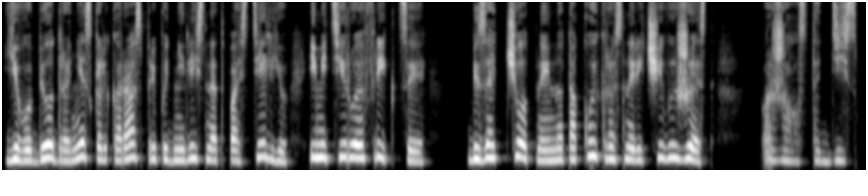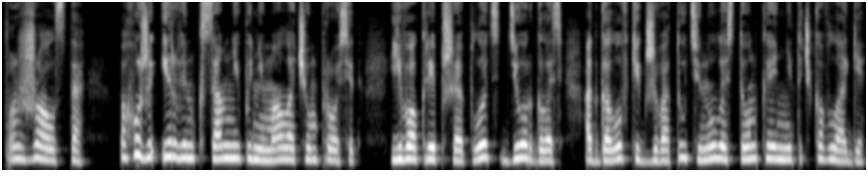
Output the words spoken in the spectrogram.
его бедра несколько раз приподнялись над постелью, имитируя фрикции. Безотчетный, но такой красноречивый жест. «Пожалуйста, Дис, пожалуйста!» Похоже, Ирвинг сам не понимал, о чем просит. Его окрепшая плоть дергалась, от головки к животу тянулась тонкая ниточка влаги.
